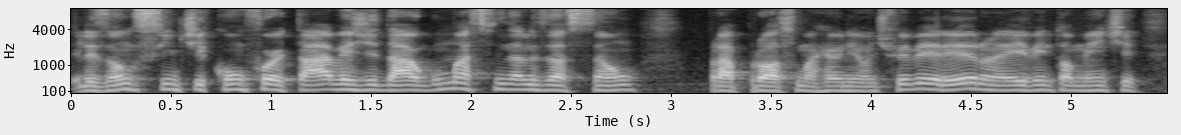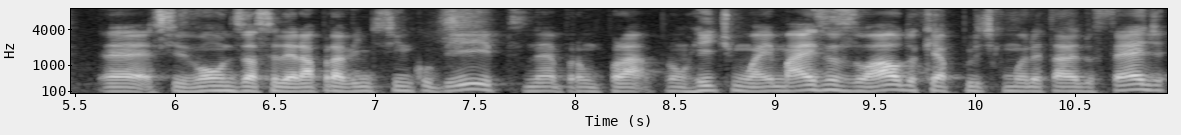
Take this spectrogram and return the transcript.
eles vão se sentir confortáveis de dar alguma sinalização para a próxima reunião de fevereiro, né, eventualmente é, se vão desacelerar para 25 bips, né, para um, um, ritmo aí mais usual do que a política monetária do Fed,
